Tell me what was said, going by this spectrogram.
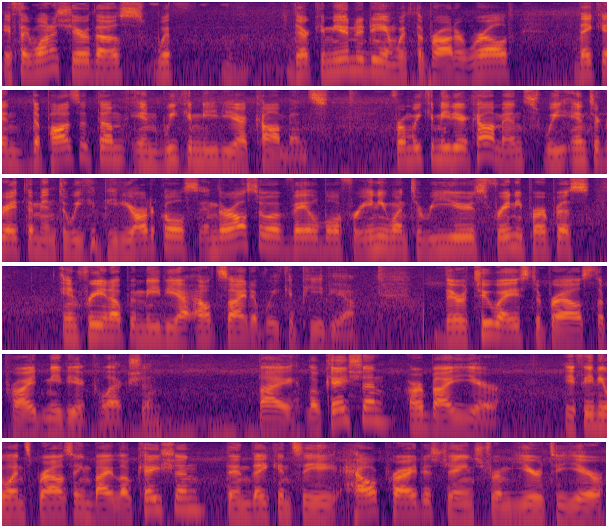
if they want to share those with their community and with the broader world, they can deposit them in Wikimedia Commons. From Wikimedia Commons, we integrate them into Wikipedia articles, and they're also available for anyone to reuse for any purpose in free and open media outside of Wikipedia. There are two ways to browse the Pride Media Collection, by location or by year. If anyone's browsing by location, then they can see how Pride has changed from year to year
